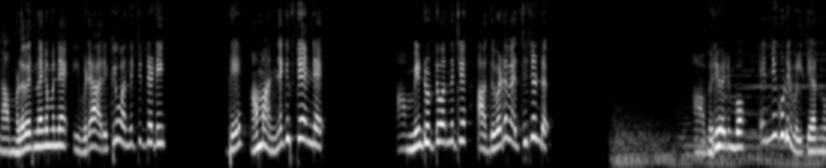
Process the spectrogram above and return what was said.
നമ്മൾ വരുന്നതിന് മുന്നേ ഇവിടെ ആരൊക്കെ വന്നിട്ടുണ്ടടി? ദേ ആ മഞ്ഞ ഗിഫ്റ്റ് എന്റെ അമ്മയും ടുട്ടു വന്നിട്ട് അതിവിടെ വെച്ചിട്ടുണ്ട്. അവർ വരുമ്പോ എന്നെ കൂടി വിളിക്കായിരുന്നു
